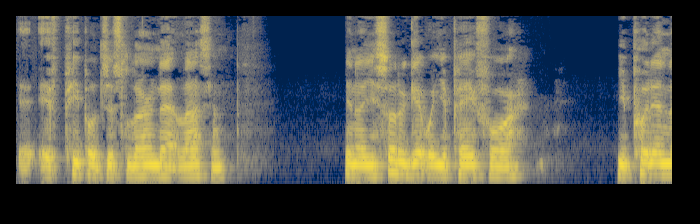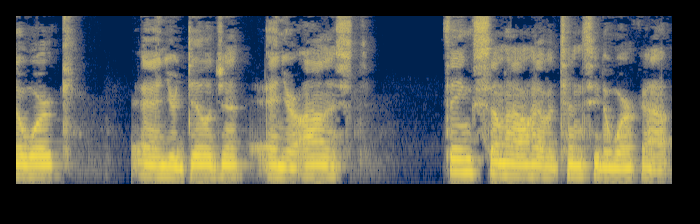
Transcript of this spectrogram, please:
if people just learn that lesson, you know, you sort of get what you pay for. You put in the work and you're diligent and you're honest. Things somehow have a tendency to work out.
